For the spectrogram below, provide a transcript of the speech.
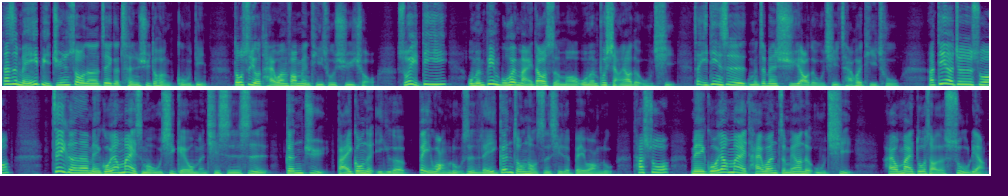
但是每一笔军售呢，这个程序都很固定，都是由台湾方面提出需求。所以第一，我们并不会买到什么我们不想要的武器，这一定是我们这边需要的武器才会提出。那第二就是说，这个呢，美国要卖什么武器给我们，其实是根据白宫的一个备忘录，是雷根总统时期的备忘录。他说，美国要卖台湾怎么样的武器，还有卖多少的数量，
